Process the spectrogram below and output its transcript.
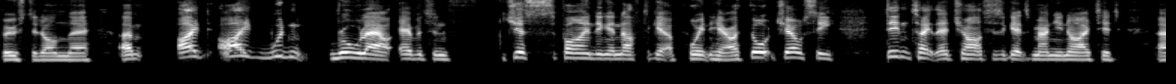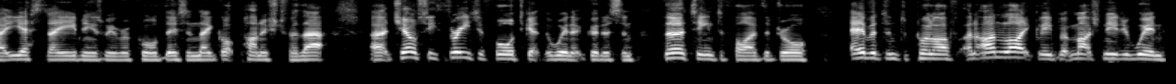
boosted on there. Um, I, I wouldn't rule out Everton just finding enough to get a point here. I thought Chelsea didn't take their chances against Man United uh, yesterday evening as we record this, and they got punished for that. Uh, Chelsea three to four to get the win at Goodison, thirteen to five the draw. Everton to pull off an unlikely but much needed win.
